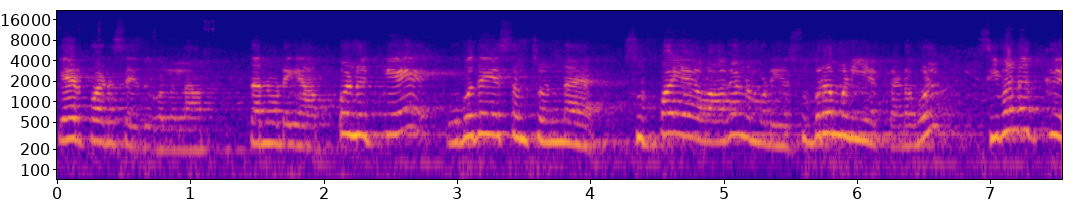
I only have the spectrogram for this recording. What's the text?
ஏற்பாடு செய்து கொள்ளலாம். தன்னுடைய அப்பனுக்கே உபதேசம் சொன்ன சுப்பையாவாக நம்முடைய சுப்பிரமணிய கடவுள் சிவனுக்கு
